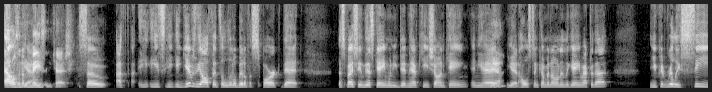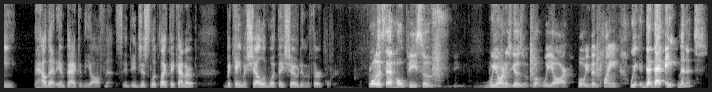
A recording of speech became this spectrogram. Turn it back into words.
That was an Yeah. amazing catch. So I, he, he's he, he gives the offense a little bit of a spark that, especially in this game when you didn't have Keshawn King and you had Yeah. you had Holston coming on in the game after that, you could really see how that impacted the offense. It, it just looked like they kind of became a shell of what they showed in the third quarter. Well, it's that whole piece of we aren't as good as what we are, what we've been playing. We that that eight minutes,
